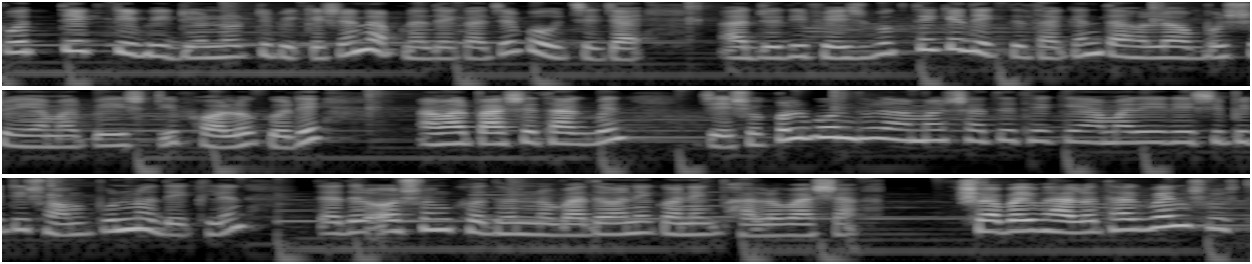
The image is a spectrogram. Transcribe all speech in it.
প্রত্যেকটি ভিডিও নোটিফিকেশান আপনাদের কাছে পৌঁছে যায়। আর যদি ফেসবুক থেকে দেখতে থাকেন, তাহলে অবশ্যই আমার পেজটি ফলো করে আমার পাশে থাকবেন। যে সকল বন্ধুরা আমার সাথে থেকে আমার এই রেসিপিটি সম্পূর্ণ দেখলেন, তাদের অসংখ্য ধন্যবাদ, অনেক অনেক ভালোবাসা। সবাই ভালো থাকবেন, সুস্থ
